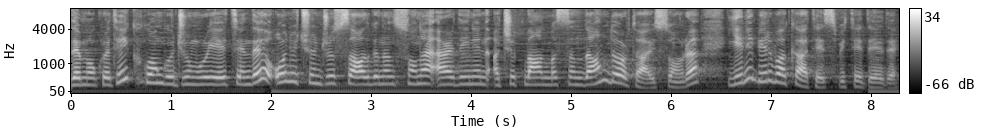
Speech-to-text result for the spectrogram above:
Demokratik Kongo Cumhuriyeti'nde 13. salgının sona erdiğinin açıklanmasından 4 ay sonra yeni bir vaka tespit edildi.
